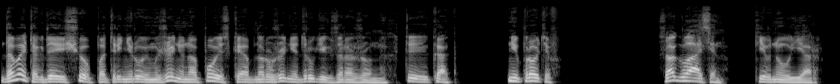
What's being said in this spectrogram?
давай тогда еще потренируем Женю на поиск и обнаружение других зараженных. Ты как? Не против?» Согласен, кивнул Яр.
